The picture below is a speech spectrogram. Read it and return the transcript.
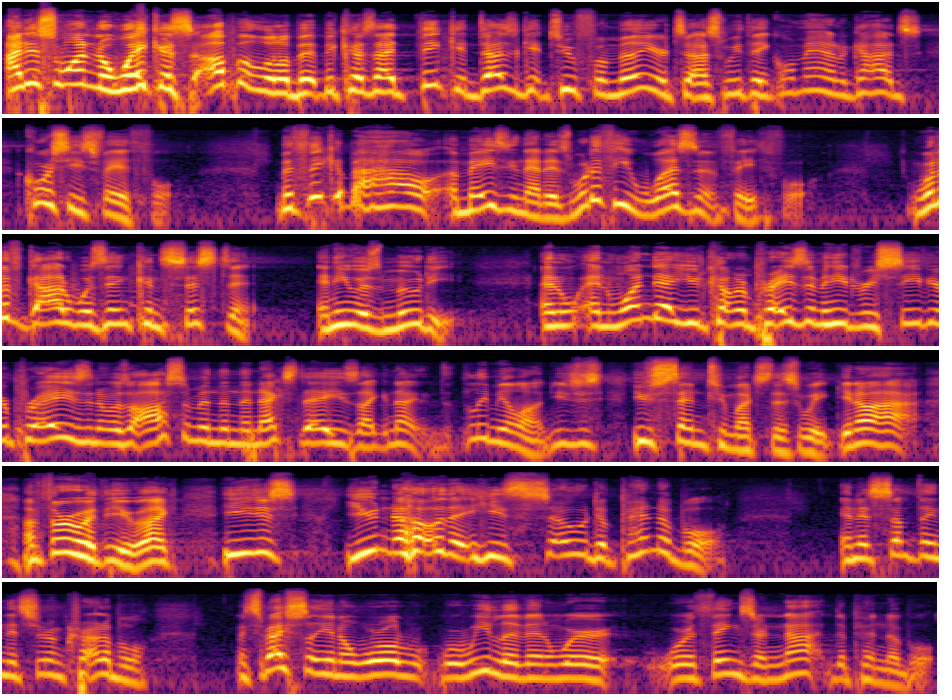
I just wanted to wake us up a little bit because I think it does get too familiar to us. We think, oh man, God's, of course He's faithful. But think about how amazing that is. What if He wasn't faithful? What if God was inconsistent and he was moody? And, and one day you'd come and praise him and he'd receive your praise and it was awesome. And then the next day he's like, no, leave me alone. You just, you sinned too much this week. You know, I, I'm through with you. Like, you just, you know that he's so dependable. And it's something that's so incredible, especially in a world where we live in where, where things are not dependable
